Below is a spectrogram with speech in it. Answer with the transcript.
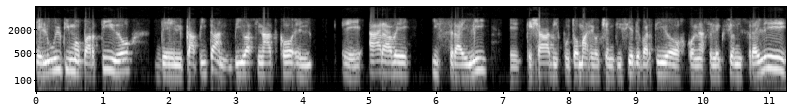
el último partido del capitán Vivas Natko, el eh, árabe israelí, eh, que ya disputó más de 87 partidos con la selección israelí,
